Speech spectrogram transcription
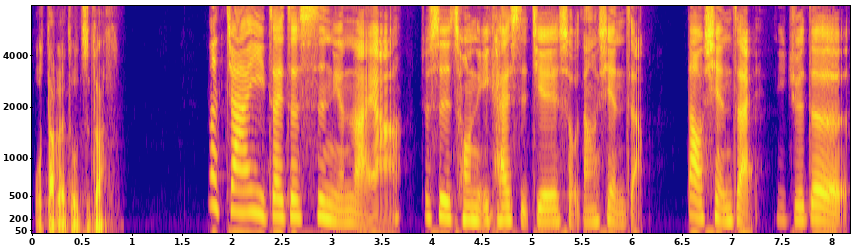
我大概都知道。那嘉义在这四年来啊，就是从你一开始接手当县长到现在，你觉得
